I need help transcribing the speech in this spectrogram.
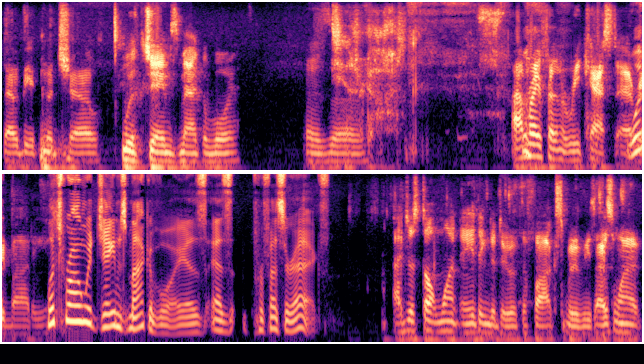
That would be a good show. with James McAvoy. As, uh, God. I'm ready for them to recast everybody. What's wrong with James McAvoy as as Professor X? I just don't want anything to do with the Fox movies. I just want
